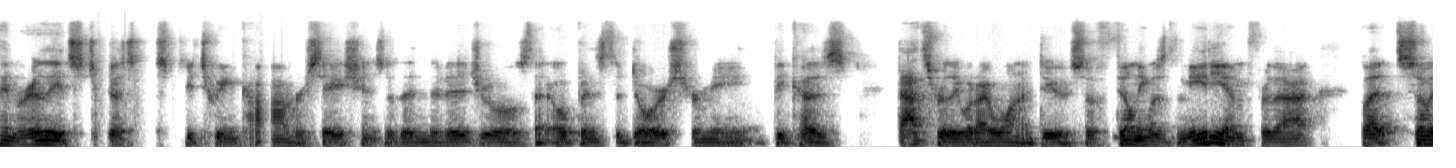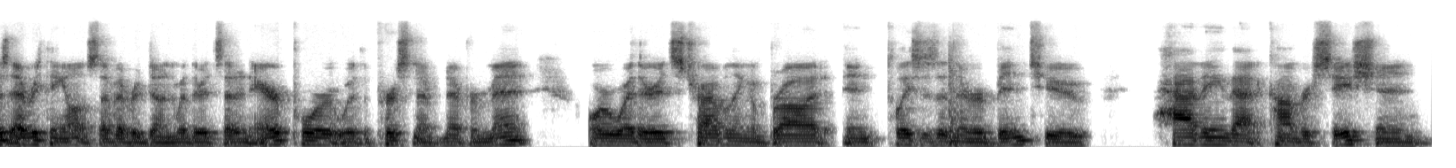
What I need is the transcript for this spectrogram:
and really it's just between conversations with individuals that opens the doors for me because that's really what i want to do. So filming was the medium for that but so is everything else i've ever done whether it's at an airport with a person i've never met or whether it's traveling abroad in places i've never been to having that conversation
